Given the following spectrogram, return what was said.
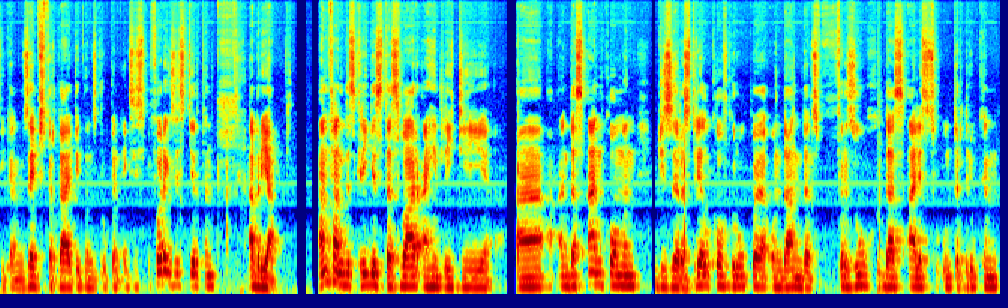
wie dann Selbstverteidigungsgruppen vorexistierten. Aber ja, Anfang des Krieges, das war eigentlich die, äh, das Ankommen dieser Strelkov-Gruppe und dann das Versuch, das alles zu unterdrücken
